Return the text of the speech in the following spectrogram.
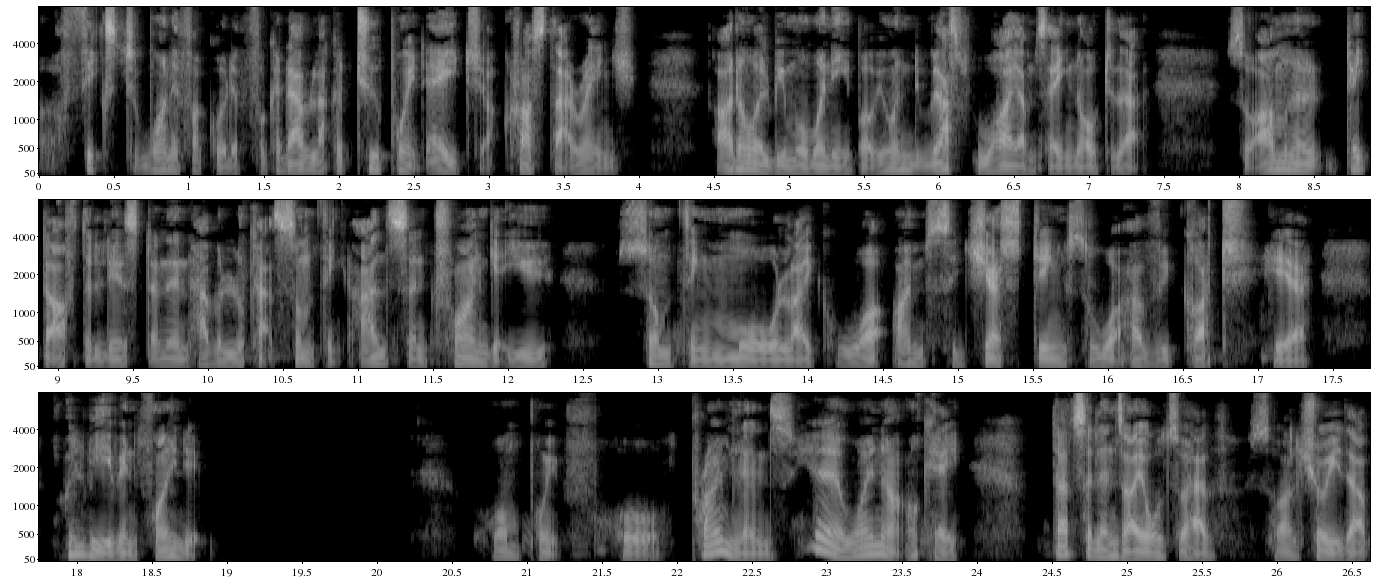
a fixed one if i could. If i could have like a 2.8 across that range I know it'll be more money, but we want that's why I'm saying no to that. So I'm gonna take that off the list and then have a look at something else and try and get you something more like what I'm suggesting. So what have we got here? Will we even find it? 1.4 prime lens. Yeah, why not? Okay. That's a lens I also have. So I'll show you that.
